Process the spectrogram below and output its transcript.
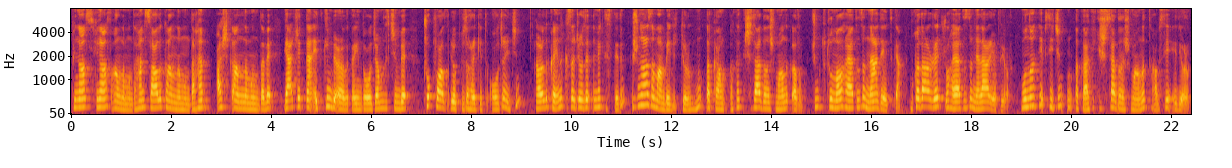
finans finans anlamında hem sağlık anlamında hem aşk anlamında ve gerçekten etkin bir Aralık ayında olacağımız için ve çok fazla gökyüzü hareketi olacağı için Aralık ayını kısaca özetlemek istedim. Şunu her zaman belirtiyorum. Mutlaka mutlaka kişisel danışmanlık alın. Çünkü tutulmalar hayatınızda nerede etken? Bu kadar retro hayatınızda neler yapıyor? Bunların hepsi için mutlaka ki kişisel danışmanlığı tavsiye ediyorum.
